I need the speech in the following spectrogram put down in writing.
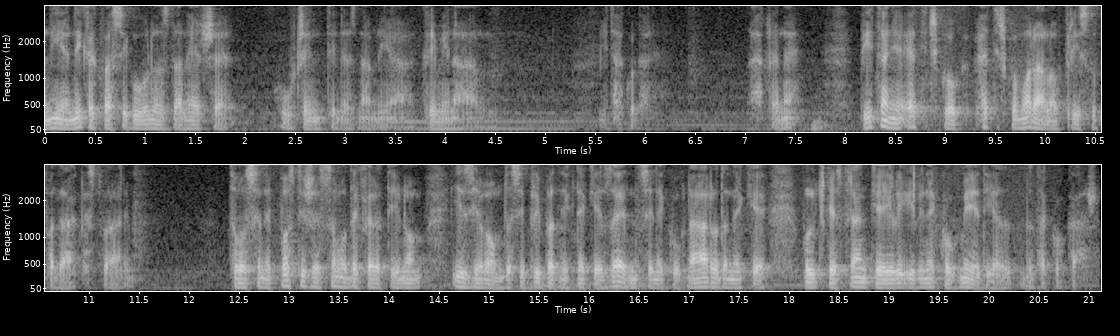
nije nikakva sigurnost da neće učiniti, ne znam, nija kriminal i tako dalje. Dakle, ne. Pitanje etičkog, etičko-moralnog pristupa, dakle, stvarima. To se ne postiže samo deklarativnom izjavom da si pripadnik neke zajednice, nekog naroda, neke političke stranke ili, ili nekog medija, da tako kažem.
